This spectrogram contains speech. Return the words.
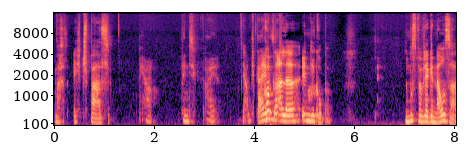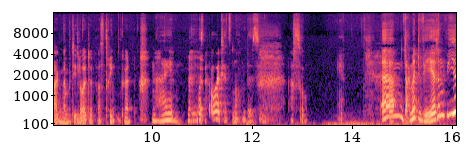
macht echt Spaß. ja. Finde ich geil. Ja, Hab ich geil kommt gesagt? alle in die Gruppe. Du musst mal wieder genau sagen, damit die Leute was trinken können. Nein, das dauert jetzt noch ein bisschen. Ach so. Ähm, damit wären wir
